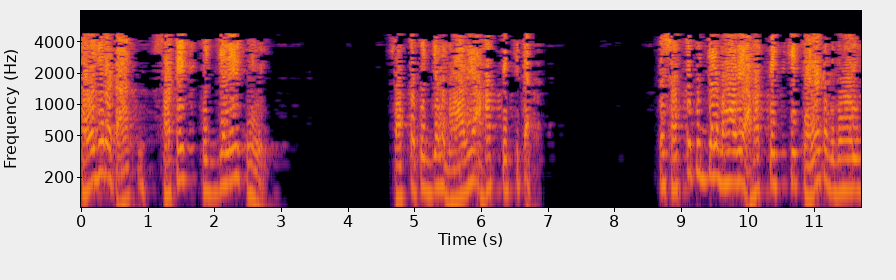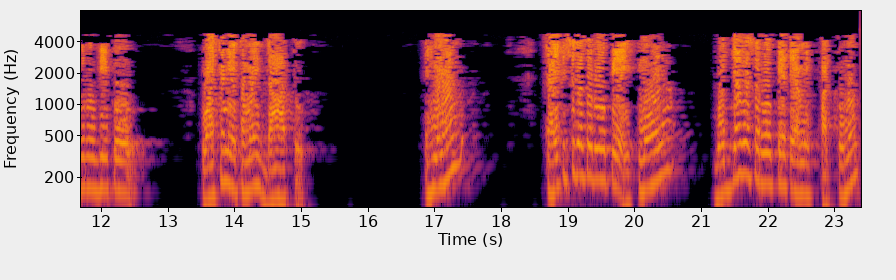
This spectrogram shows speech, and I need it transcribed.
තවදුරටත් සතෙක් කුජලයක් නෙවෙයි. සත්පුජ්‍යල භාවය අහක් වෙච්ච තැන. ඒ සත්පුජ්‍යල භාවය අහක් වෙච්ච තැනට බුදුහාමුදුරුවෝ දීපෝ වචනේ තමයි ධාතු. එහෙනම් චෛතසික ස්වરૂපයේ ඉක්මෝල බොජ්ජංග ස්වરૂපයට යමෙක්පත් වුණොත්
